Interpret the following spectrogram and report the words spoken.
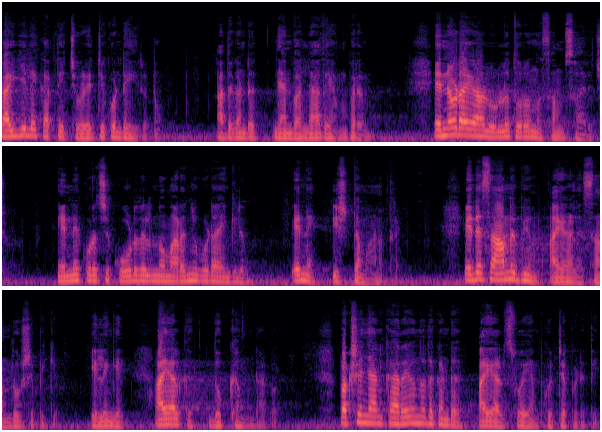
കയ്യിലെ കത്തി ചുഴറ്റിക്കൊണ്ടേയിരുന്നു. അതുകണ്ട് ഞാൻ വല്ലാതെ അമ്പരന്നു എന്നോട് അയാൾ ഉള്ളു തുറന്ന് സംസാരിച്ചു. എന്നെക്കുറിച്ച് കൂടുതലൊന്നും അറിഞ്ഞുകൂടായെങ്കിലും എന്നെ ഇഷ്ടമാണത്രേ. എന്റെ സാമീപ്യം അയാളെ സന്തോഷിപ്പിക്കും. ഇല്ലെങ്കിൽ അയാൾക്ക് ദുഃഖമുണ്ടാകും. പക്ഷെ ഞാൻ കരയുന്നത് കണ്ട് അയാൾ സ്വയം കുറ്റപ്പെടുത്തി.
